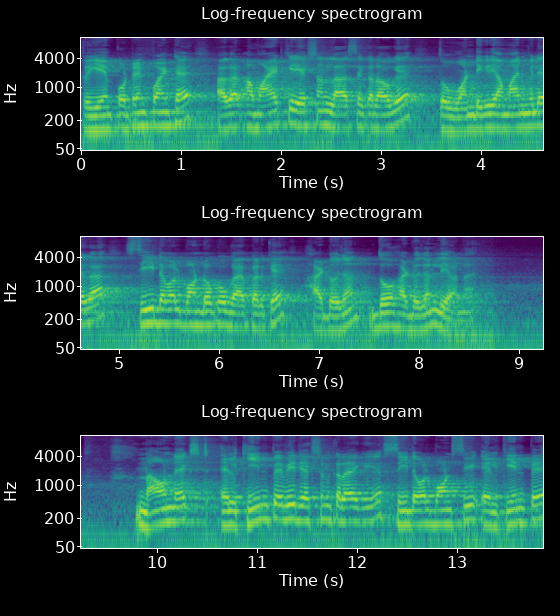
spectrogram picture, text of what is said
तो ये इंपॉर्टेंट पॉइंट है। अगर अमाइड की रिएक्शन लास्ट से कराओगे तो वन डिग्री अमाइन मिलेगा। सी डबल बॉन्डो को गायब करके हाइड्रोजन दो हाइड्रोजन ले आना है। नाउ नेक्स्ट एल्कीन पे भी रिएक्शन कराई गई है C double bond C alkene पे।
